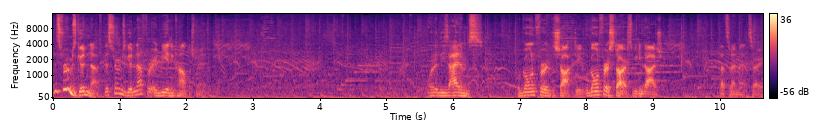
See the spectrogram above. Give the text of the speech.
This room's good enough. This room's good enough for it'd be an accomplishment. What are these items? We're going for the shock, dude. We're going for a star so we can dodge. That's what I meant, sorry.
